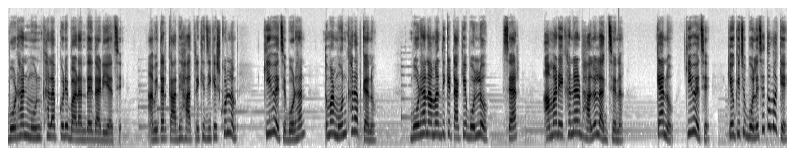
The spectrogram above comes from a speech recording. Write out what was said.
বোরহান মন খারাপ করে বারান্দায় দাঁড়িয়ে আছে। আমি তার কাঁধে হাত রেখে জিজ্ঞেস করলাম, কি হয়েছে বোরহান? তোমার মন খারাপ কেন? বোরহান আমার দিকে তাকিয়ে বলল, স্যার, আমার এখানে আর ভালো লাগছে না। কেন? কি হয়েছে? কেউ কিছু বলেছে তোমাকে?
